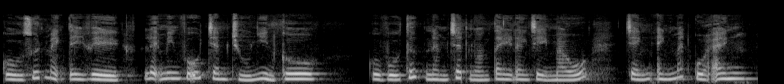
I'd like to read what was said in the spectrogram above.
Cô rút mạnh tay về, Lệ Minh Vũ chăm chú nhìn cô. Cô vô thức nắm chặt ngón tay đang chảy máu, tránh ánh mắt của anh.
